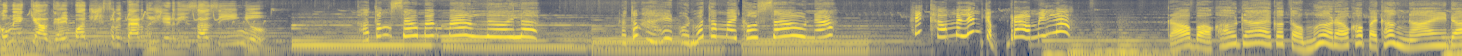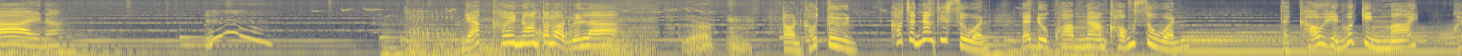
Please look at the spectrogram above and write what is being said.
Como é que alguém pode desfrutar do jardim sozinho? เขาต้องเศร้ามากๆเลยล่ะ เราต้องหาเหตุผลว่าทำไมเขาเศร้านะ ให้เขามาเล่นกับเราไหมล่ะ เราบอกเขาได้ก็ต่อเมื่อเราเข้าไปข้างในได้นะ ยักษ์เคยนอนตลอดเวลา ตอนเขาตื่น เขาจะนั่งที่สวนและดูความงามของสวน แต่เขาเห็นว่ากิ่งไม้ค่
